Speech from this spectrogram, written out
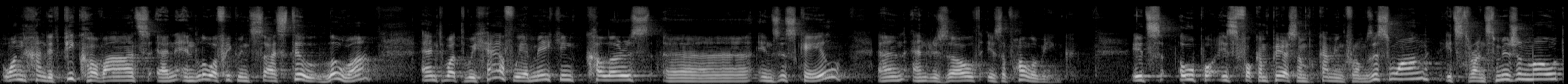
100 picowatts and, and lower frequencies are still lower. And what we have, we are making colors uh, in this scale and end result is the following. It's, it's for comparison coming from this one, it's transmission mode.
